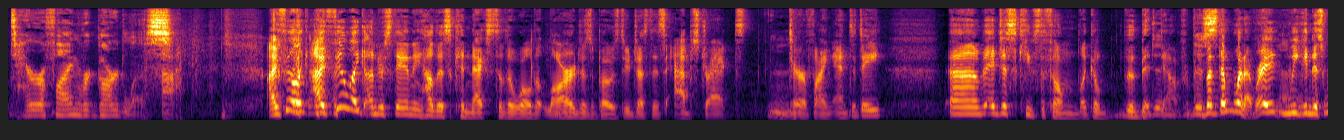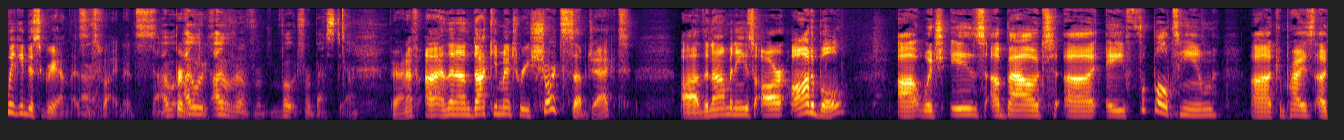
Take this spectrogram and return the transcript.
terrifying regardless. Ah. I feel like I feel like understanding how this connects to the world at large, as opposed to just this abstract, Hmm. terrifying entity. Um, it just keeps the film like a, a bit down for me. this- But then whatever, it- we can just we can disagree on this. It's fine. It's I, w- I perfectly would I would vote for- for Bestia. Fair enough. Uh, and then on documentary short subject, uh, the nominees are Audible, uh, which is about uh, a football team uh, comprised a,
